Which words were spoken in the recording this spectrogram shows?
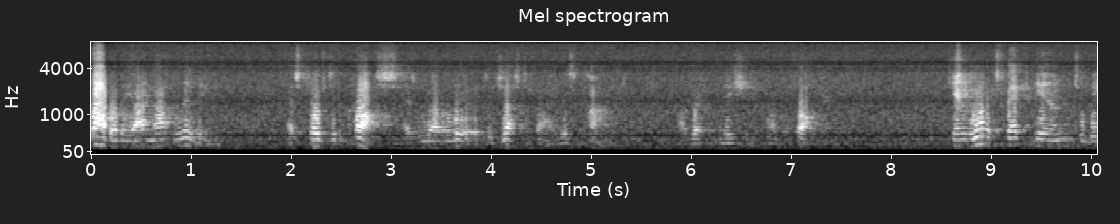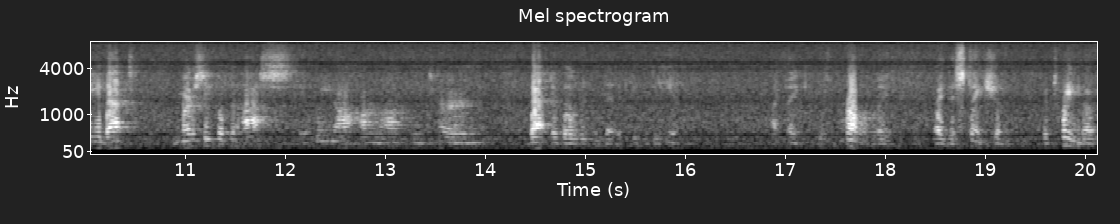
probably are not living as close to the cross as we ought to live to justify this kind recognition of the Father. Can we expect him to be that merciful to us if we not, are not in turn that devoted and dedicated to him? I think is probably a distinction between those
